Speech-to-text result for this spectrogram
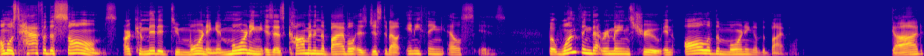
almost half of the Psalms are committed to mourning. And mourning is as common in the Bible as just about anything else is. But one thing that remains true in all of the mourning of the Bible God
